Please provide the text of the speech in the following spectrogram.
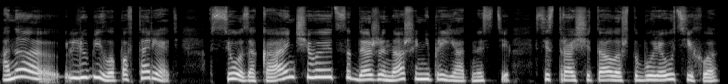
Она любила повторять. Все заканчивается, даже наши неприятности. Сестра считала, что буря утихла.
